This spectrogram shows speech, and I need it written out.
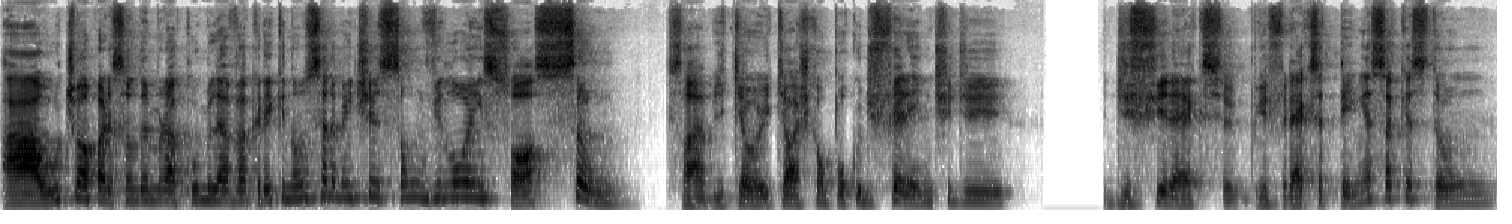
a última aparição da Miracu me leva a crer que não necessariamente são vilões, só são, sabe? Que eu, que eu acho que é um pouco diferente de, de Firexia. Porque Firexia tem essa questão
